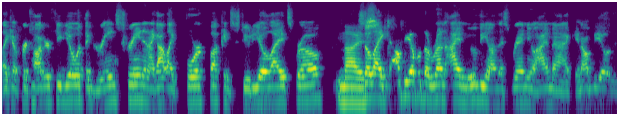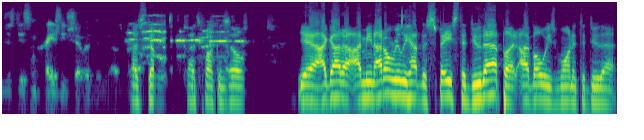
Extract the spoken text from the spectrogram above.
like a photography deal with a green screen, and I got like four fucking studio lights, bro. Nice. So like I'll be able to run iMovie on this brand new iMac, and I'll be able to just do some crazy shit with videos. Bro. That's dope. That's fucking dope. Yeah, I gotta. I mean, I don't really have the space to do that, but I've always wanted to do that.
